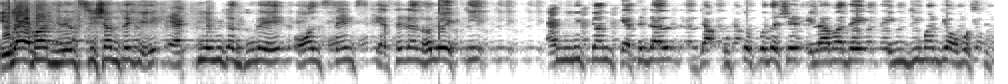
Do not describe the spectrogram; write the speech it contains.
এলাহাবাদ রেল স্টেশন থেকে এক কিলোমিটার দূরে অল সেন্টস ক্যাথেড্রাল হলো একটি অ্যাংলিকান ক্যাথেড্রাল যা উত্তরপ্রদেশের এলাহাবাদে এনজিমার্গে অবস্থিত।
